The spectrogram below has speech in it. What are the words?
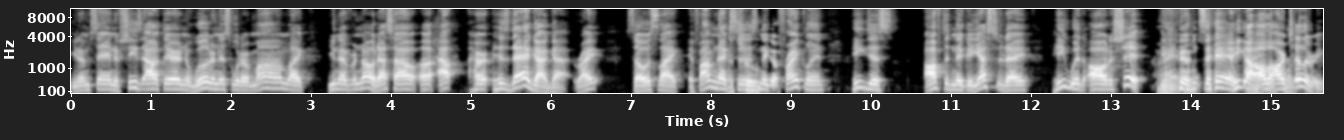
You know what I'm saying? If she's out there in the wilderness with her mom, like you never know. That's how uh, out her his dad got got right. So it's like if I'm next That's to this nigga Franklin, he just off the nigga yesterday. He with all the shit. You Right. know what I'm saying? He got Right, all the artillery.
